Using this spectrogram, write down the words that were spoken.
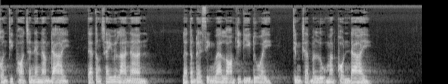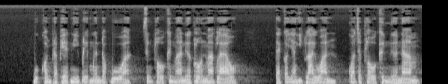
คนที่พอจะแนะนำได้ แต่ต้องใช้เวลานาน และต้องได้สิ่งแวดล้อมที่ดีด้วย จึงจะบรรลุมรรคผลได้ บุคคลประเภทนี้เปรียบเหมือนดอกบัว ซึ่งโผล่ขึ้นมาเหนือโคลนมากแล้ว แต่ก็ยังอีกหลายวันกว่าจะโผล่ขึ้นเหนือน้ำ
